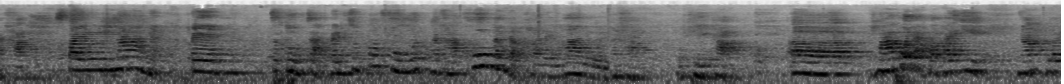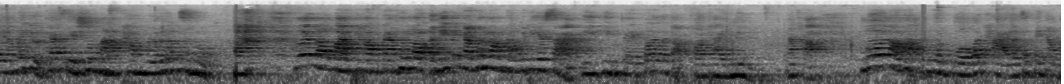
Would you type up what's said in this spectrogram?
นะคะสไปรูลิน่าเนี่ยเป็นจะถูกจัดเป็นซุปเปอร์ฟู้ดนะคะคู่กันกับคาเรล่าเลยนะคะโอเคค่ะเอ่อมาโปรดักต์ต่อไปอีก นะเรายังไม่หยุดแค่เฟชั่นมาทำแล้วเริ่มสนุกนะเมื่อเรามาทำการทดลองอันนี้เป็นการทดลองทางวิทยาศาสตร์ตีพิมพ์เปเปอร์ระดับคอไทยหนึ่งนะคะเมื่อเราทำคนกลัวว่าทาแล้วจะเป็นอว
